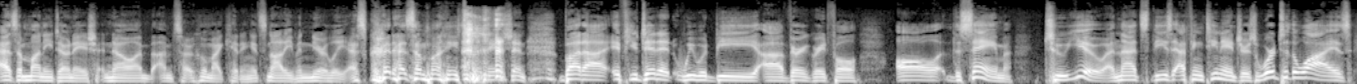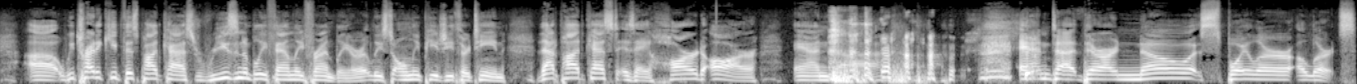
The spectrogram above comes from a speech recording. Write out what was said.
as a money donation. No, I'm I'm sorry. Who am I kidding? It's not even nearly as good as a money donation. but uh, if you did it, we would be uh, very grateful. All the same to you, and that's these effing teenagers. Word to the wise: uh, we try to keep this podcast reasonably family friendly, or at least only PG thirteen. That podcast is a hard R, and uh, and uh, there are no spoiler alerts,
